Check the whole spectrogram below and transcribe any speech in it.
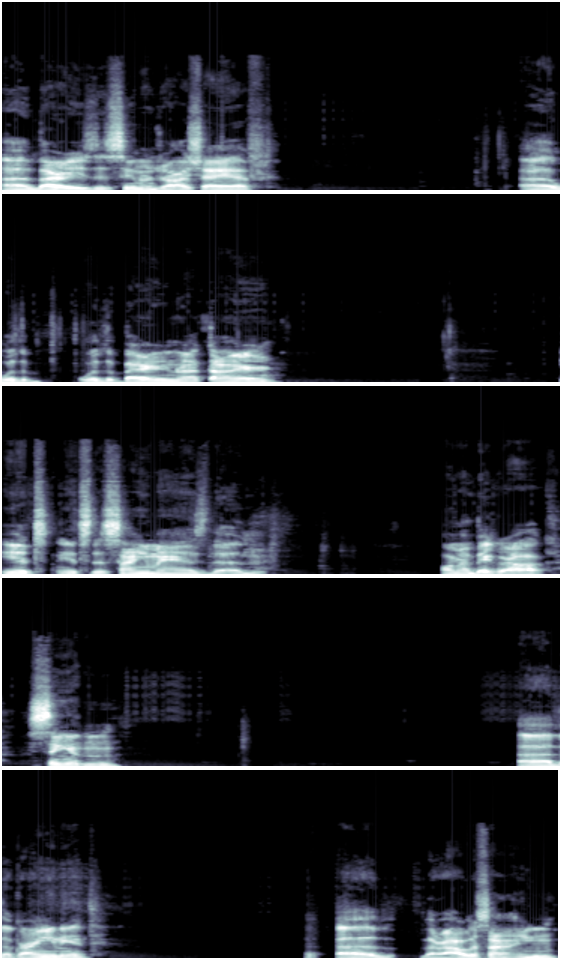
Uh, there is the center drive shaft. Uh, with the with the bearing right there. It's it's the same as the Arrma Big Rock, Senton, uh, the Granite, uh, they're all the same.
